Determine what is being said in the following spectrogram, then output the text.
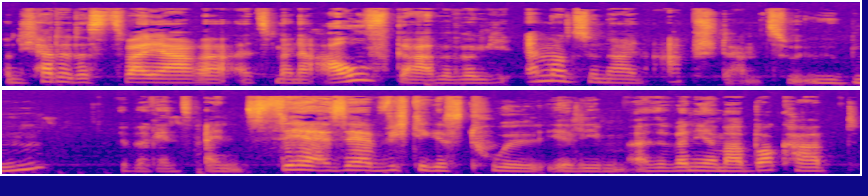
und ich hatte das zwei Jahre als meine Aufgabe, wirklich emotionalen Abstand zu üben. Übrigens ein sehr, sehr wichtiges Tool, ihr Lieben. Also wenn ihr mal Bock habt,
